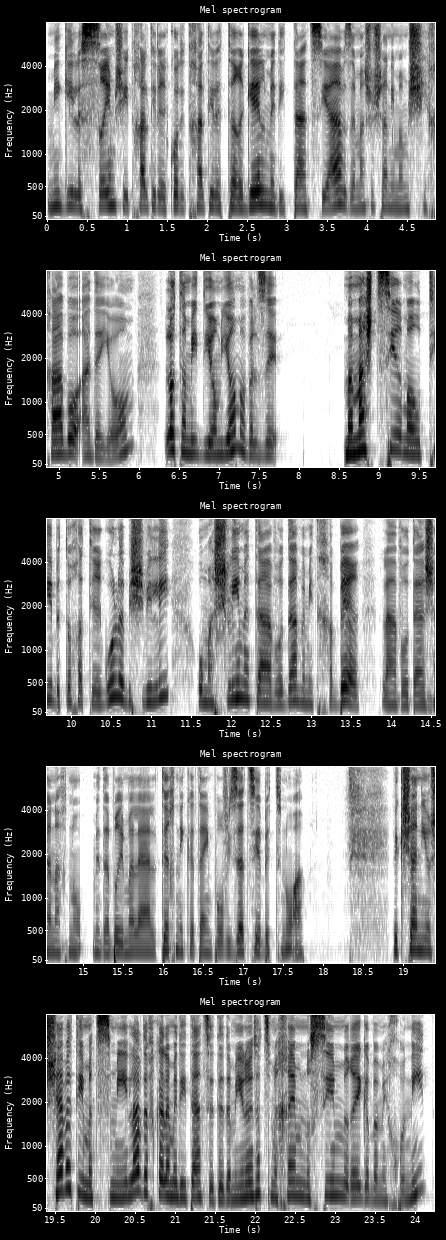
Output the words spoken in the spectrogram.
מגיל 20 שהתחלתי לרקוד, התחלתי לתרגל מדיטציה, וזה משהו שאני ממשיכה בו עד היום. לא תמיד יום-יום, אבל זה ממש ציר מהותי בתוך התרגול, ובשבילי הוא משלים את העבודה ומתחבר לעבודה שאנחנו מדברים עליה, על טכניקת האימפרוביזציה בתנועה. וכשאני יושבת עם עצמי, לאו דווקא למדיטציה, תדמיינו את עצמכם נוסעים רגע במכונית,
